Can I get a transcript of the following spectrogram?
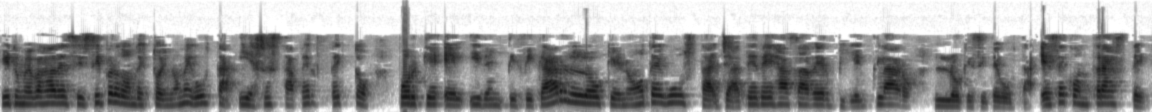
Y tú me vas a decir, sí, pero donde estoy no me gusta. Y eso está perfecto, porque el identificar lo que no te gusta ya te deja saber bien claro lo que sí te gusta. Ese contraste,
